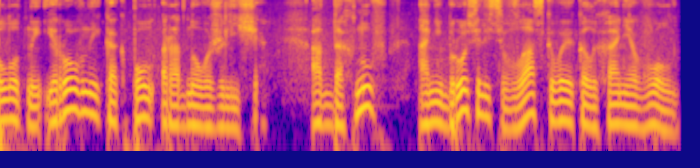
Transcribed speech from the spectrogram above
плотный и ровный, как пол родного жилища. Отдохнув, они бросились в ласковое колыхание волн.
